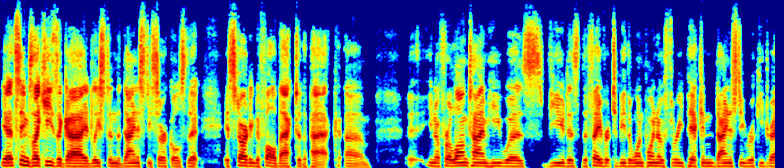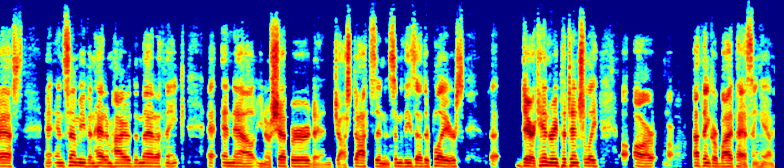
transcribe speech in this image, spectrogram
Yeah, it seems like he's a guy, at least in the dynasty circles, that is starting to fall back to the pack. Um, uh, you know, for a long time he was viewed as the favorite to be the 1.03 pick in dynasty rookie drafts, and, and some even had him higher than that, I think. And now, you know, Shepard and Josh Doctson and some of these other players, uh, Derrick Henry potentially, are, are I think are bypassing him.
